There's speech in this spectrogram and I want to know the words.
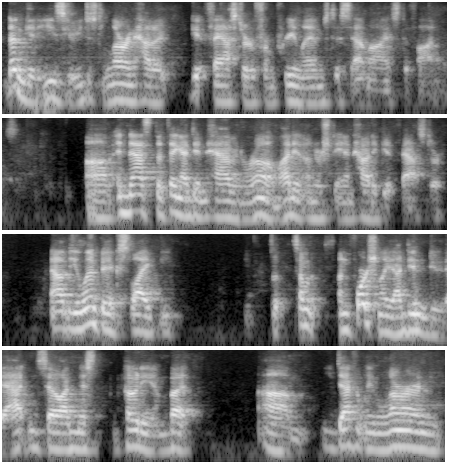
It doesn't get easier. You just learn how to get faster from prelims to semis to finals. Um, and that's the thing I didn't have in Rome. I didn't understand how to get faster. Now the Olympics, like some, unfortunately, I didn't do that, and so I missed the podium. But um, you definitely learn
